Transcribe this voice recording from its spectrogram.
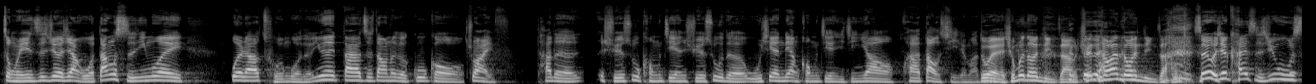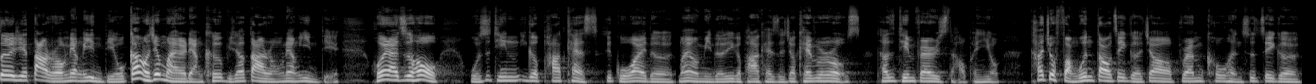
总而言之就是这样。我当时因为为了要存我的，因为大家知道那个 Google Drive。它的学术空间、学术的无限量空间已经要快要到期了嘛？对对，对，全部都很紧张，全台湾都很紧张。所以我就开始去物色一些大容量硬碟。我刚好就买了两颗比较大容量硬碟。回来之后，我是听一个 podcast，是国外的蛮有名的一个 podcast，叫 Kevin Rose，他是 Tim Ferriss 的好朋友，他就访问到这个叫 Bram Cohen，是这个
